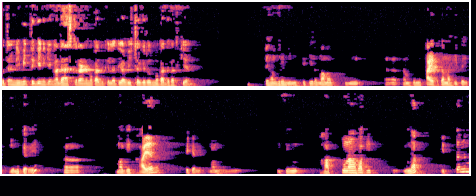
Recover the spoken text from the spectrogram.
ඔතන නිමිත්ත කියන එකෙන් අදහස් කරන්නේ මොකද්ද කියලා ටිකක් විස්තර කරොත් මොකද්ද කත කියන්නේ? ඒ හැමදෙර නිමිත්ත කියලා මම සම්පූර්ණ කයට තමයි හිත යොමු කරේ. මගේ කය ඒ කියන්නේ මම ඉතින් හත් වුණා වගේ උනත් එතනම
